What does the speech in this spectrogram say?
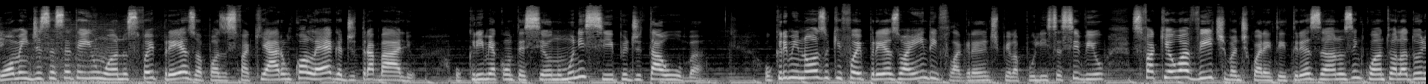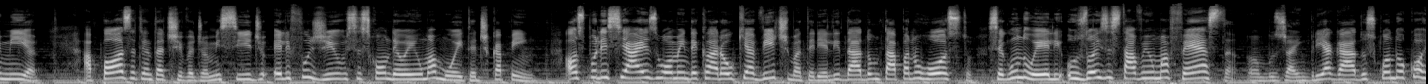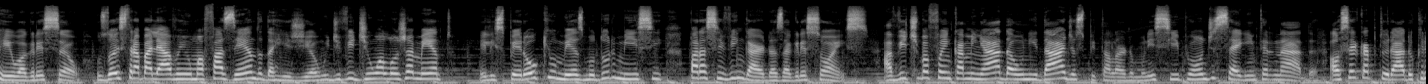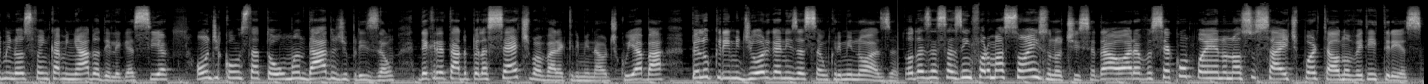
Um homem de 61 anos foi preso após esfaquear um colega de trabalho. O crime aconteceu no município de Itaúba. O criminoso que foi preso ainda em flagrante pela Polícia Civil esfaqueou a vítima de 43 anos enquanto ela dormia. Após a tentativa de homicídio, ele fugiu e se escondeu em uma moita de capim. Aos policiais, o homem declarou que a vítima teria lhe dado um tapa no rosto. Segundo ele, os dois estavam em uma festa, ambos já embriagados quando ocorreu a agressão. Os dois trabalhavam em uma fazenda da região e dividiam um alojamento. Ele esperou que o mesmo dormisse para se vingar das agressões. A vítima foi encaminhada à unidade hospitalar do município, onde segue internada. Ao ser capturado, o criminoso foi encaminhado à delegacia, onde constatou um mandado de prisão decretado pela sétima vara criminal de Cuiabá pelo crime de organização criminosa. Todas essas informações no Notícia da Hora você acompanha no nosso site Portal 93.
